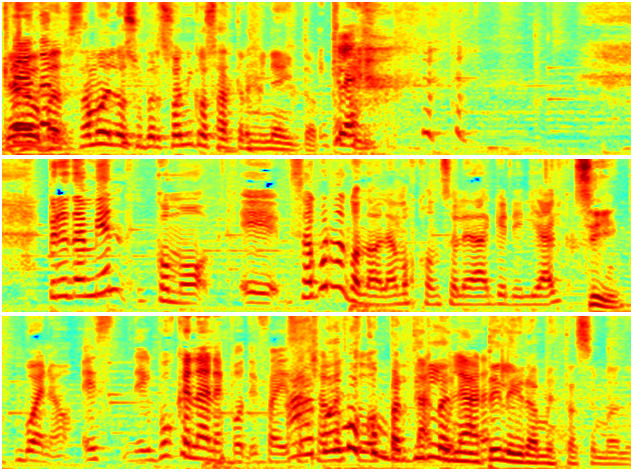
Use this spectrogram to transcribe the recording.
Claro, Pero pasamos de los supersónicos a Terminator. Claro. Pero también, como. eh, ¿Se acuerdan cuando hablamos con Soledad Keriliak? Sí. Bueno, es, eh, búsquenla en Spotify. Ah, podemos compartirla en. Telegram esta semana.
